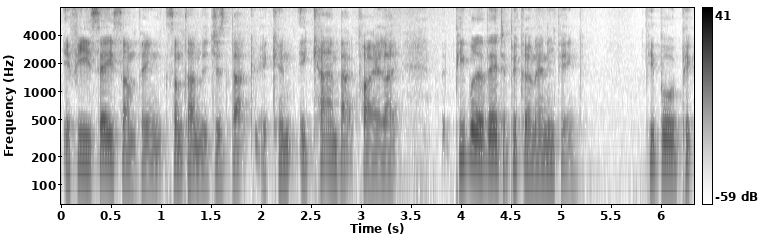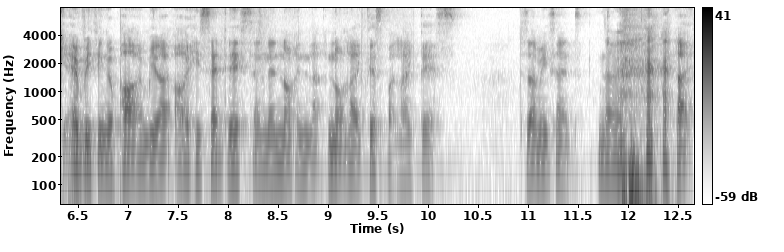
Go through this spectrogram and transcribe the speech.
if he says something, sometimes it just back. It can it can backfire. Like people are there to pick on anything. People would pick everything apart and be like, "Oh, he said this," and then not in not like this, but like this. Does that make sense? No. Like-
